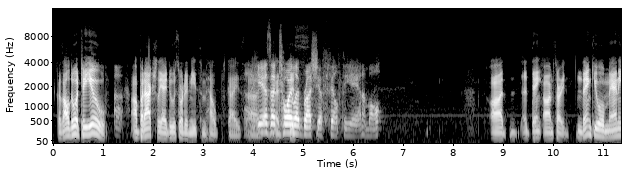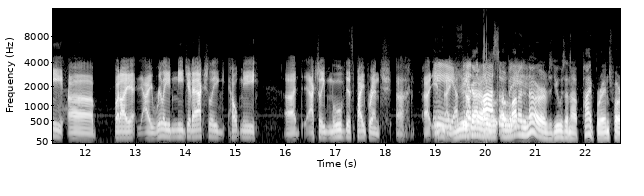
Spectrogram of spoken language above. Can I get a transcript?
Because I'll do it to you. Uh, Uh, but actually, I do sort of need some help, guys. Uh, Uh, here's a uh, toilet this- brush, you filthy animal. uh, thank. I'm sorry. Thank you, Manny. Uh, but I I really need you to actually help me. Uh, actually move this pipe wrench. Uh, uh, in, Hey, I- you being the got boss a, a lot of nerves using a pipe wrench for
